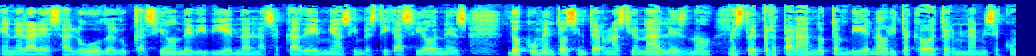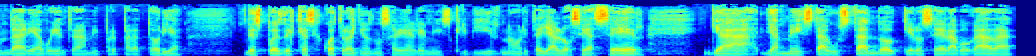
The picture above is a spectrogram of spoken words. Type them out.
en el área de salud, de educación, de vivienda, en las academias, investigaciones, documentos internacionales. ¿no? Me estoy preparando también, ahorita acabo de terminar mi secundaria, voy a entrar a mi preparatoria después de que hace cuatro años no sabía leer ni escribir, ¿no? Ahorita ya lo sé hacer, ya, ya me está gustando, quiero ser abogada,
